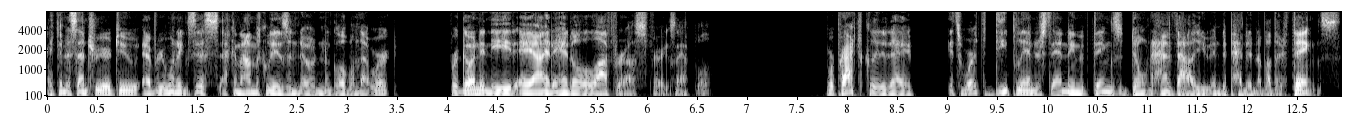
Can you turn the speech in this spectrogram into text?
If in a century or two everyone exists economically as a node in a global network, we're going to need AI to handle a lot for us, for example. More practically today, it's worth deeply understanding that things don't have value independent of other things.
